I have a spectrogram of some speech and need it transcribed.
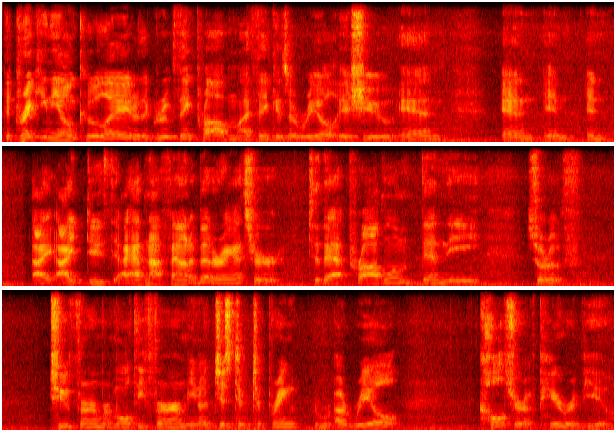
the drinking the own Kool Aid or the groupthink problem. I think is a real issue, and and and and I I do th- I have not found a better answer to that problem than the sort of two firm or multi firm. You know, just to to bring a real culture of peer review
